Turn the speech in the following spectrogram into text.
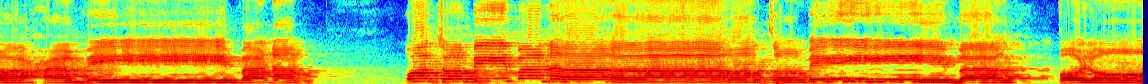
وحبيبنا وطبيبنا وطبيب قلوبنا.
